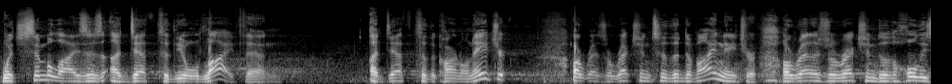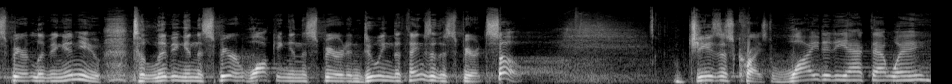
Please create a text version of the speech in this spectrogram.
which symbolizes a death to the old life then, a death to the carnal nature a resurrection to the divine nature, a resurrection to the Holy Spirit living in you, to living in the Spirit, walking in the Spirit, and doing the things of the Spirit. So, Jesus Christ, why did he act that way?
